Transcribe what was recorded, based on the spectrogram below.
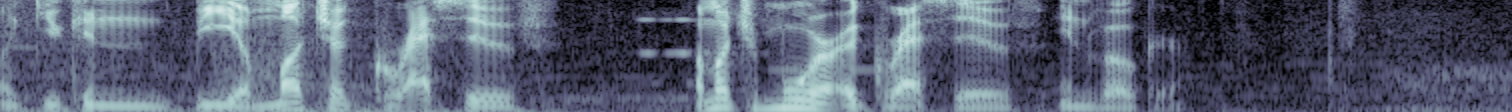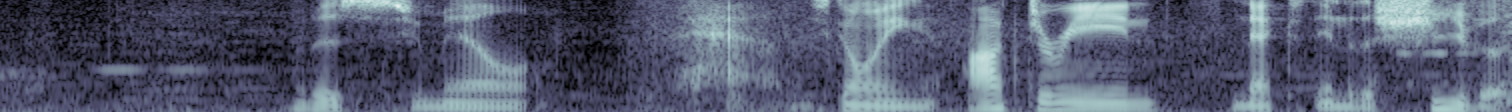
like you can be a much aggressive, a much more aggressive invoker. What does Sumail have? He's going Octarine next into the Shivas.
